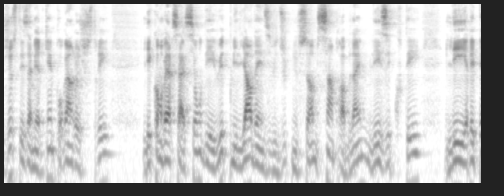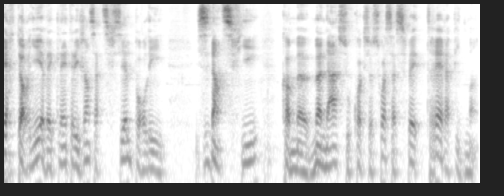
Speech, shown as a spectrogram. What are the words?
juste les Américains pourraient enregistrer les conversations des 8 milliards d'individus que nous sommes sans problème, les écouter, les répertorier avec l'intelligence artificielle pour les identifier comme euh, menaces ou quoi que ce soit, ça se fait très rapidement.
